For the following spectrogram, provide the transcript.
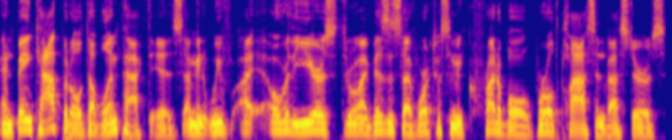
and Bain Capital Double Impact is. I mean, we've I, over the years through my business, I've worked with some incredible world class investors.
